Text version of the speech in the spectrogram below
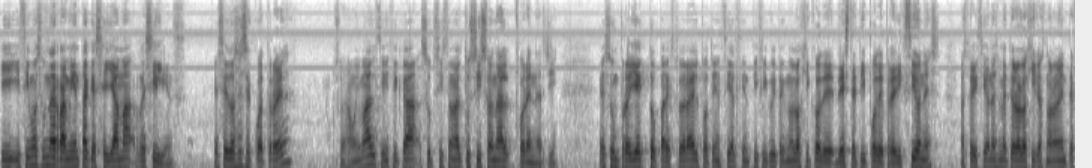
Y hicimos una herramienta que se llama Resilience. S2S4E suena muy mal, significa Subseasonal to Seasonal for Energy. Es un proyecto para explorar el potencial científico y tecnológico de, este tipo de predicciones. Las predicciones meteorológicas normalmente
